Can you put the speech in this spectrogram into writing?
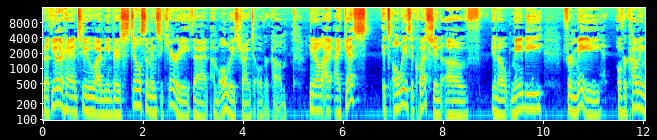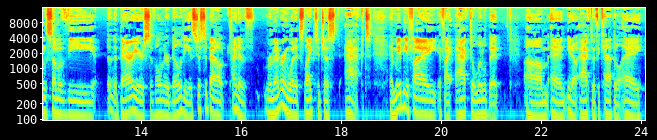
but at the other hand, too, I mean, there's still some insecurity that I'm always trying to overcome. You know, I, I guess it's always a question of you know maybe for me overcoming some of the the barriers to vulnerability is just about kind of remembering what it's like to just act. And maybe if I if I act a little bit, um, and you know, act with a capital A,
